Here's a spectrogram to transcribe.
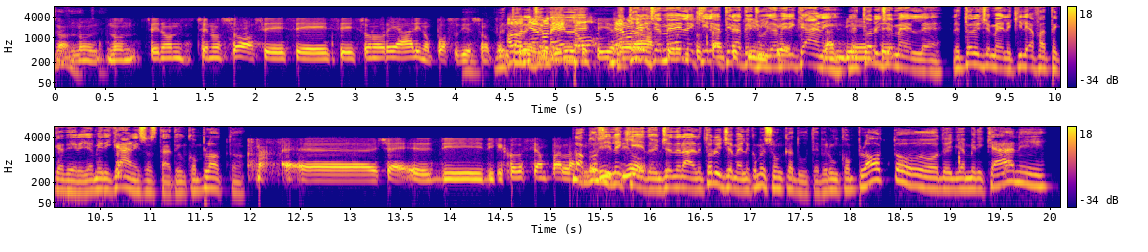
No, non, non- se, non, se non so se, se- se sono reali non posso dire se sono Le Allora, hanno gemelle, detto- le torri gemelle chi le ha tirate giù? Gli americani? Le torri gemelle gemelle, le torri gemelle chi le ha fatte cadere? Gli americani sono stati un complotto? Eh, di, di che cosa stiamo parlando? No, così le io- chiedo in generale, le torri gemelle come sono cadute? Per un complotto degli americani?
